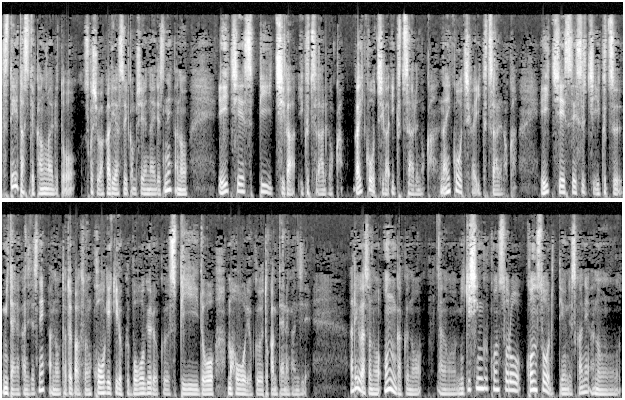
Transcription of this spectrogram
ステータスで考えると少しわかりやすいかもしれないですね。あの、HSP 値がいくつあるのか、外交値がいくつあるのか、内交値がいくつあるのか、HSS 値いくつみたいな感じですね。あの、例えばその攻撃力、防御力、スピード、魔法力とかみたいな感じで。あるいはその音楽の、あの、ミキシングコンソロ、コンソールっていうんですかね。あの、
